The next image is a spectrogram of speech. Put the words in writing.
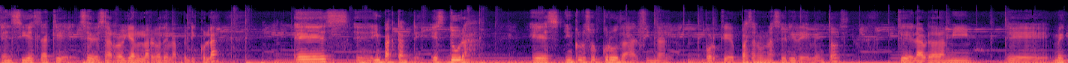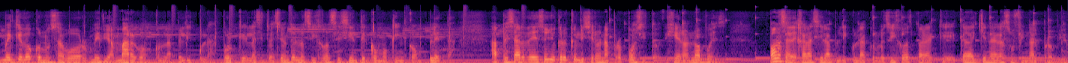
en sí es la que se desarrolla a lo largo de la película. Es eh, impactante, es dura, es incluso cruda al final, porque pasan una serie de eventos que la verdad a mí eh, me, me quedo con un sabor medio amargo con la película, porque la situación de los hijos se siente como que incompleta. A pesar de eso yo creo que lo hicieron a propósito, dijeron, no pues, vamos a dejar así la película con los hijos para que cada quien haga su final propio.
